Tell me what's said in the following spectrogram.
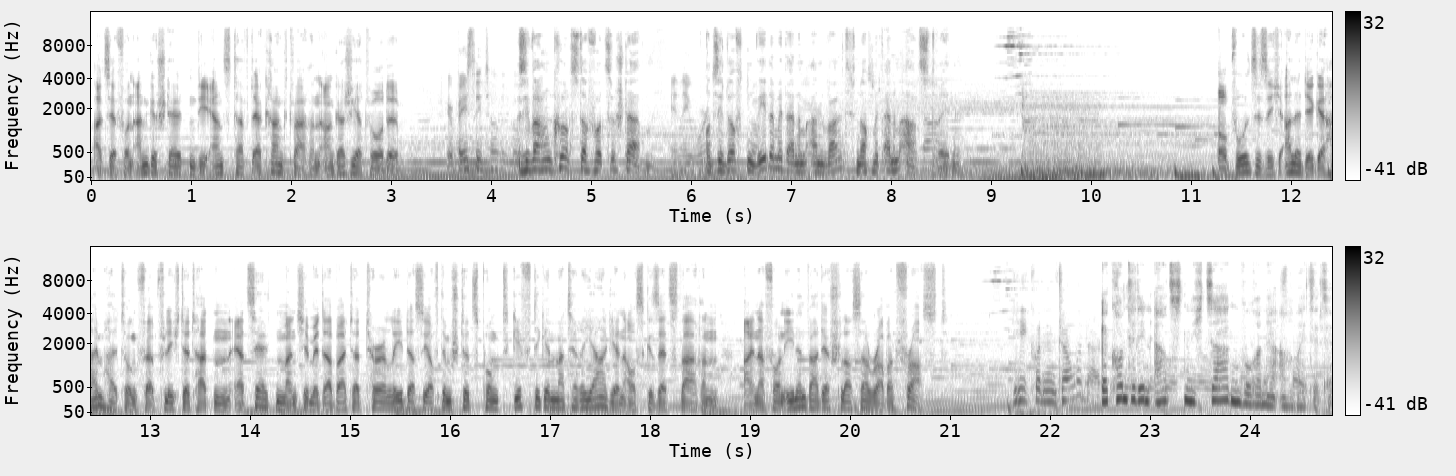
als er von Angestellten, die ernsthaft erkrankt waren, engagiert wurde. Sie waren kurz davor zu sterben. Und sie durften weder mit einem Anwalt noch mit einem Arzt reden. Obwohl sie sich alle der Geheimhaltung verpflichtet hatten, erzählten manche Mitarbeiter Turley, dass sie auf dem Stützpunkt giftigen Materialien ausgesetzt waren. Einer von ihnen war der Schlosser Robert Frost. Er konnte den Ärzten nicht sagen, woran er arbeitete.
